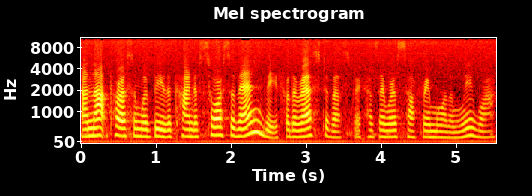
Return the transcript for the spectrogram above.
And that person would be the kind of source of envy for the rest of us because they were suffering more than we were.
